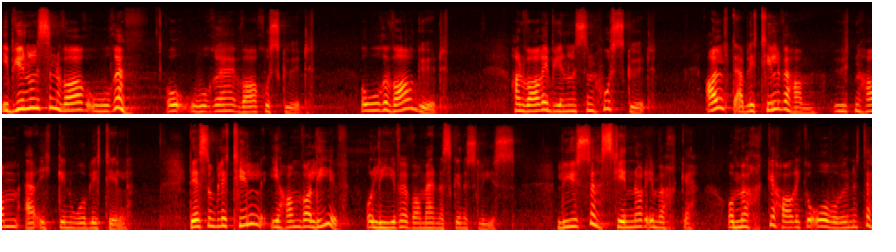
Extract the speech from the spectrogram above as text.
I begynnelsen var Ordet, og Ordet var hos Gud. Og Ordet var Gud. Han var i begynnelsen hos Gud. Alt er blitt til ved ham. Uten ham er ikke noe blitt til. Det som ble til i ham, var liv, og livet var menneskenes lys. Lyset skinner i mørket, og mørket har ikke overvunnet det.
